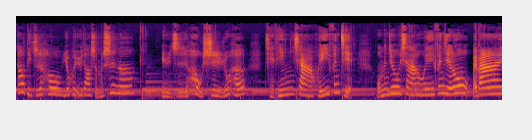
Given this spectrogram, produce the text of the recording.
到底之后又会遇到什么事呢？欲知后事如何，且听下回分解。我们就下回分解喽，拜拜。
